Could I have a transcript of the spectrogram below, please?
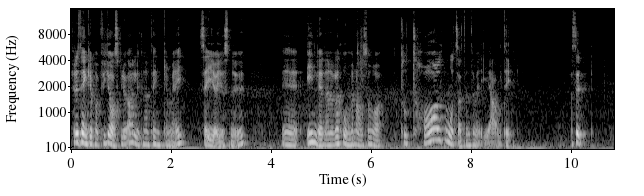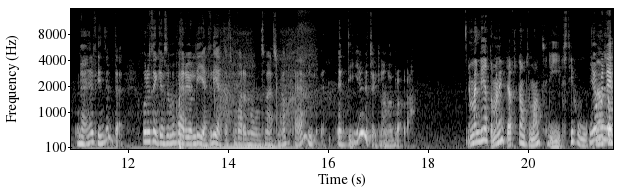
för det tänker jag på, för jag skulle ju aldrig kunna tänka mig, säger jag just nu, eh, inleda en relation med någon som var totalt motsatsen till mig i allting. Alltså, nej, det finns inte. Och då tänker jag så, men vad är det jag letar? Letar efter bara någon som är som jag själv? Är det utvecklande och bra då? Ja, Men letar man inte efter någon som man trivs ihop Ja med? men och det, som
